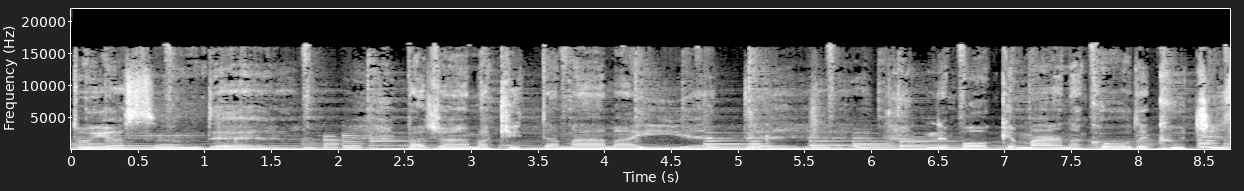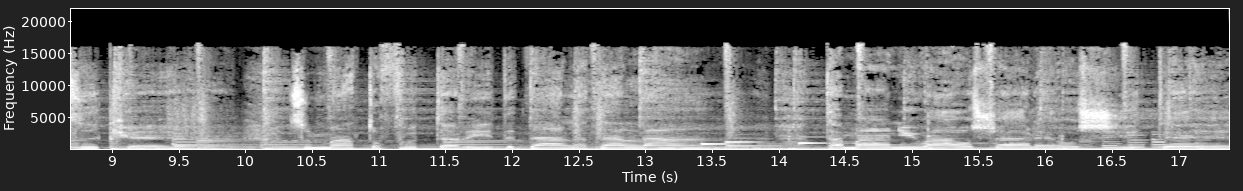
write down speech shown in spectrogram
仕事休んでパジャマ着たまま家で寝ぼけ眼で口づけ妻と二人でダラダラたまにはおしゃれをして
